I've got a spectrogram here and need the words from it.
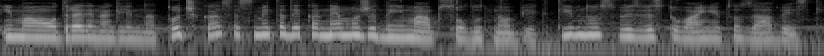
има одредена гледна точка, се смета дека не може да има апсолутна објективност во известувањето за вести.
